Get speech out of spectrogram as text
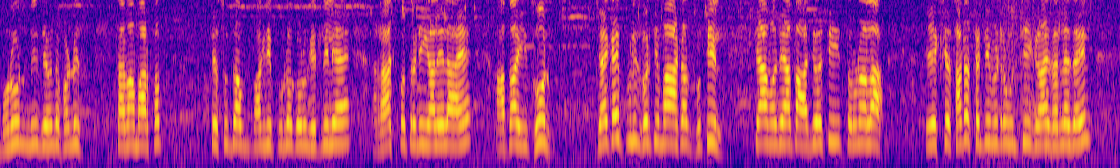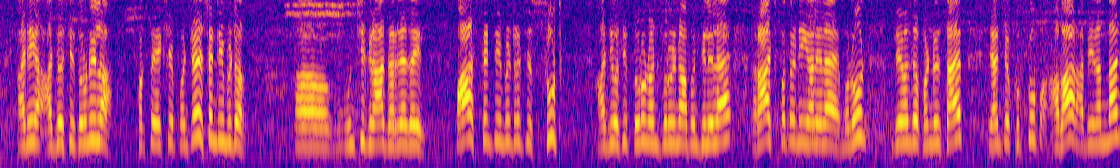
म्हणून मी देवेंद्र फडणवीस साहेबामार्फत ते सुद्धा मागणी पूर्ण करून घेतलेली आहे. राजपत्र निघालेलं आहे. आता इथून ज्या काही पोलीस भरती महाराष्ट्रात होतील त्यामध्ये आता आदिवासी तरुणाला एकशे साठच सेंटीमीटर उंची ग्राह्य धरल्या जाईल आणि आदिवासी तरुणीला फक्त एकशे पंचेचाळीस सेंटीमीटर उंची ग्राह्य धरल्या जाईल. पाच सेंटीमीटरची सूट आदिवासी तरुण आणि तरुणींना आपण दिलेलं आहे. राजपत्र निघालेलं आहे. म्हणून देवेंद्र फडणवीस साहेब यांचे खूप खूप आभार अभिनंदन.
